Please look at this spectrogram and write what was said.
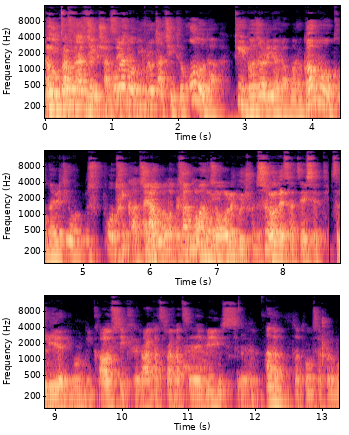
და მეტი როტაციით, შანსი უბრალოდ ექნება. იმ როტაციით რო ყოლოდა, კი ბაზარი არა, მაგრამ გამოუკლდა ერთი 4 კაცი. აი ყველაფერს საკვანძო. მომავალი გვიჩვენეს. ს- როდესაც ესეთი ძლიერი გუნდი ყავს, იქ რაღაც რაღაცეები ანუ და თუნ საშუალება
